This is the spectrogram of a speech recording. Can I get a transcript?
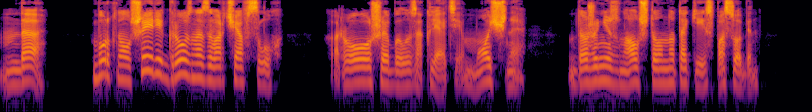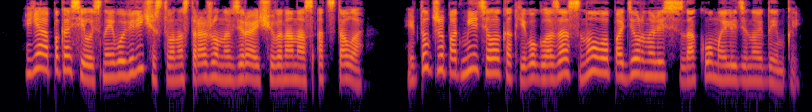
«Да», — буркнул Шерри, грозно заворчав вслух. «Хорошее было заклятие, мощное. Даже не знал, что он на такие способен». Я покосилась на его величество, настороженно взирающего на нас от стола, и тут же подметила, как его глаза снова подернулись знакомой ледяной дымкой.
